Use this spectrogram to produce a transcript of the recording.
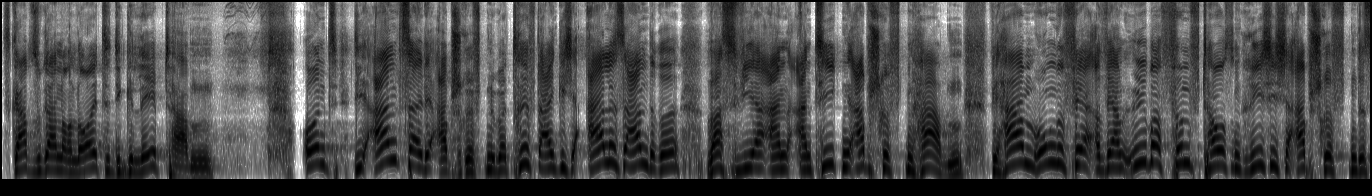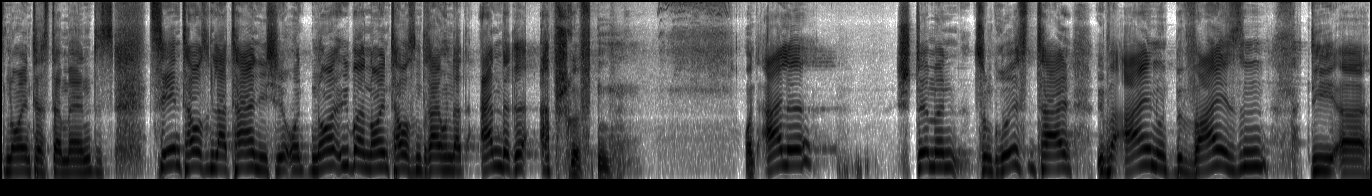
Es gab sogar noch Leute, die gelebt haben. Und die Anzahl der Abschriften übertrifft eigentlich alles andere, was wir an antiken Abschriften haben. Wir haben ungefähr, wir haben über 5000 griechische Abschriften des Neuen Testaments, 10.000 lateinische und über 9300 andere Abschriften. Und alle stimmen zum größten Teil überein und beweisen die, äh,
